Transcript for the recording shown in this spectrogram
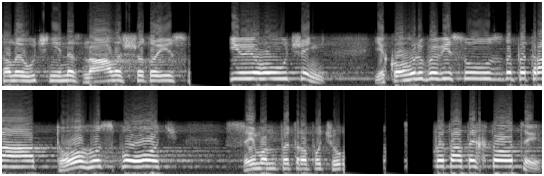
Але учні не знали, що то Ісус і його учень, якого любив Ісус до Петра, то Господь. Симон Петро почув питати, хто ти.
